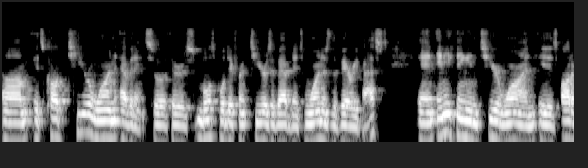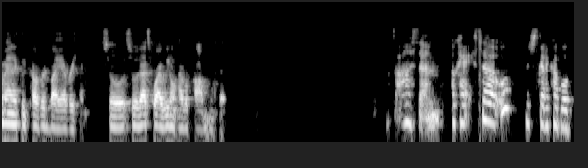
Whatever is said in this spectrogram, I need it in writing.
Um, it's called tier one evidence. So if there's multiple different tiers of evidence, one is the very best, and anything in tier one is automatically covered by everything. So so that's why we don't have a problem with it. That's awesome. Okay, so ooh, we just got a couple,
